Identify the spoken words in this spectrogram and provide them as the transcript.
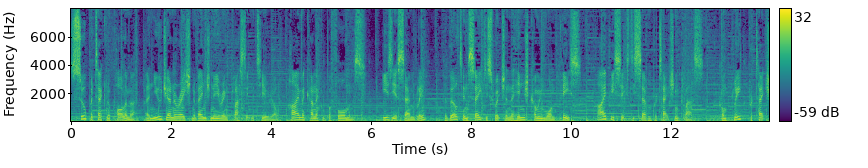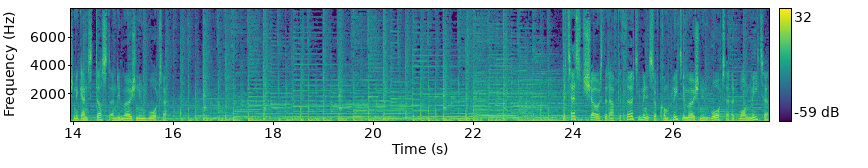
Super Technopolymer, a new generation of engineering plastic material, high mechanical performance, easy assembly, the built-in safety switch and the hinge come in one piece. IP67 protection class, complete protection against dust and immersion in water. The test shows that after 30 minutes of complete immersion in water at 1 metre,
